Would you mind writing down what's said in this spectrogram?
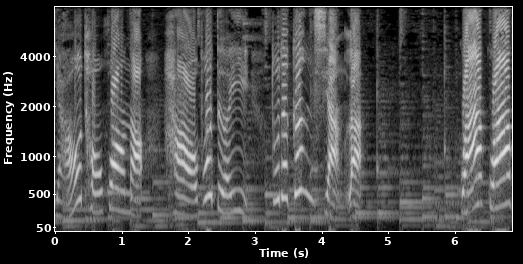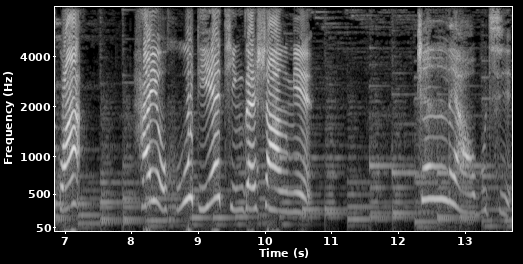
摇头晃脑，好不得意，读得更响了。呱呱呱，还有蝴蝶停在上面，真了不起！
